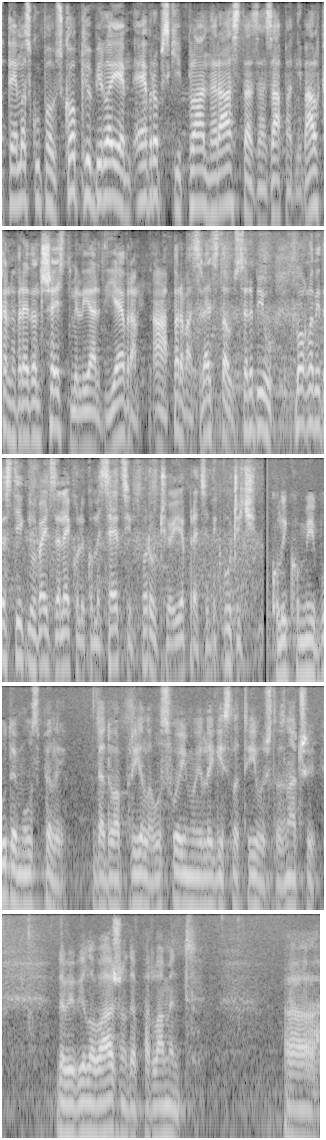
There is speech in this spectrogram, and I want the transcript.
tema skupa u Skoplju bila je evropski plan rasta za Zapadni Balkan vredan 6 milijardi evra, a prva sredstva u Srbiju mogla bi da stignu već za nekoliko meseci, poručio je predsednik Vučić. Koliko mi budemo uspeli da do aprila usvojimo i legislativu, što znači da bi bilo važno da parlament a,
